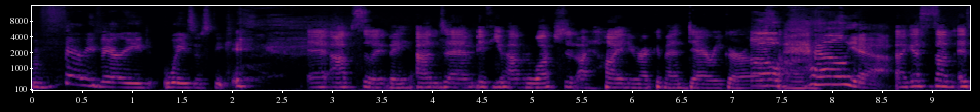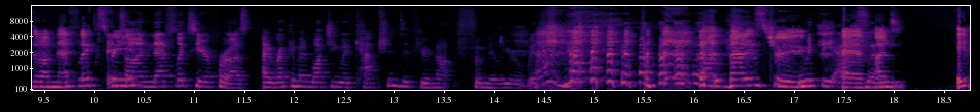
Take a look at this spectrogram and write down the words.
very varied ways of speaking. Uh, absolutely. And um, if you haven't watched it, I highly recommend Derry Girls. Oh, Um, hell yeah. I guess it's on. Is it on Netflix for It's you? on Netflix here for us. I recommend watching with captions if you're not familiar with that, that is true. with the Um, and if,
